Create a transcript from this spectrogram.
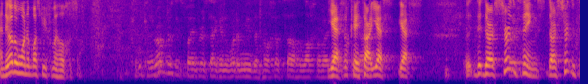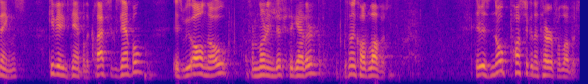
and the other one it must be from a hilchasa. Can the Rav just explain for a second what it means that hilchasa halacha? Yes. Okay. Sorry. Yes. Yes. There are certain things. There are certain things. I'll give you an example. The classic example is we all know from learning this together. There's something called loved. There is no pasuk in the Torah for loved.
